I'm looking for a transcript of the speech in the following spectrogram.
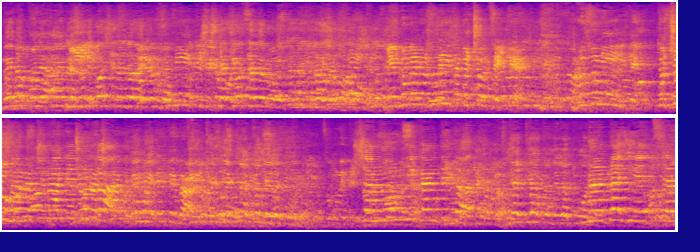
Ми наполягаємо. Ні, ваші кандидатури. ви розумієте, що... Що це ви робите? Ну, не дайте Ні, ну ви розумієте, до чого це йде? Розумієте? То чого починати, чого починати, ви можете далі? Зняття кандидатури. Шановні кандидати, Зняття кандидатури. надається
